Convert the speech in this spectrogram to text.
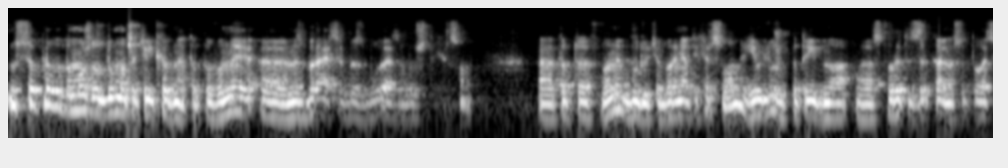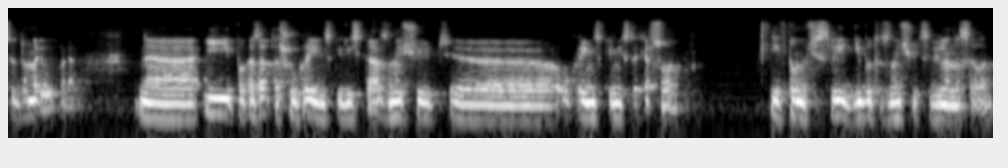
Ну, з цього приводу можна думати тільки одне. Тобто вони е, не збираються без бою залишити Херсон. Е, Тобто вони будуть обороняти Херсон. Їм дуже потрібно е, створити зеркальну ситуацію до Маріуполя е, і показати, що українські війська знищують українське місто Херсон, і в тому числі нібито знищують цивільне населення.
